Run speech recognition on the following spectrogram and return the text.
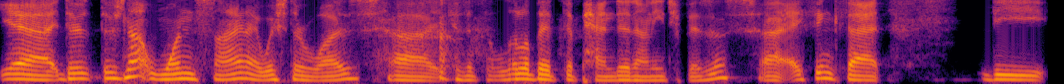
yeah, there's there's not one sign. I wish there was, because uh, it's a little bit dependent on each business. Uh, I think that the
